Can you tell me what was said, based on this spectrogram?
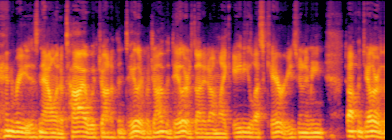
Henry is now in a tie with Jonathan Taylor, but Jonathan Taylor has done it on like 80 less carries. You know what I mean? Jonathan Taylor is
